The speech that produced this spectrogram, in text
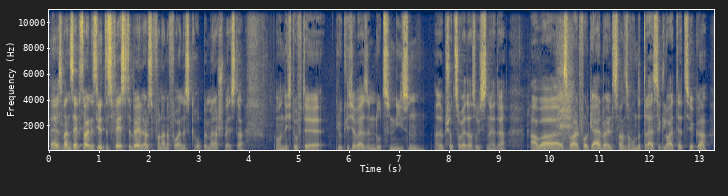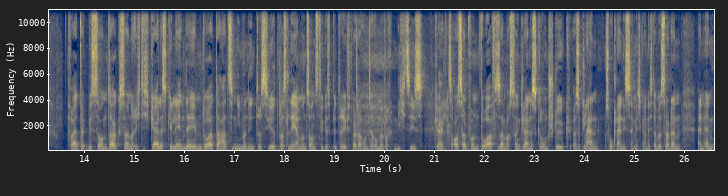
es war ein selbstorganisiertes Festival, also von einer Freundesgruppe meiner Schwester. Und ich durfte glücklicherweise Nutzen nießen. Also, ich schon Zoll da, so ist es nicht, ja. Aber es war halt voll geil, weil es waren so 130 Leute circa. Freitag bis Sonntag, so ein richtig geiles Gelände eben dort. Da hat es niemand interessiert, was Lärm und sonstiges betrifft, weil da rundherum einfach nichts ist. Geil. Ist außerhalb vom Dorf, ist einfach so ein kleines Grundstück, also klein, so klein ist es eigentlich gar nicht, aber es ist halt ein, ein, ein,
